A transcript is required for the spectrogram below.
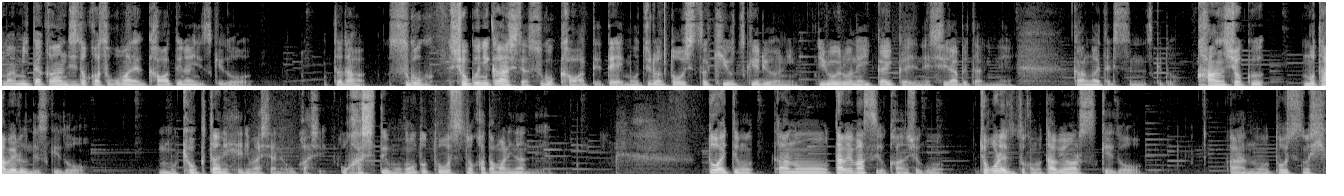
まあ見た感じとかそこまで変わってないんですけどただすごく食に関してはすごく変わっててもちろん糖質は気をつけるようにいろいろね一回一回でね調べたりね考えたりするんですけど間食も食べるんですけどもう極端に減りましたねお菓子。お菓子ってもうほんと糖質の塊なんで。とは言ってもあの食べますよ間食も。チョコレートとかも食べますけどあの糖質の少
